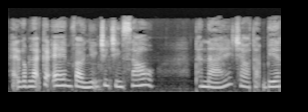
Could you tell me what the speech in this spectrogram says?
Hẹn gặp lại các em vào những chương trình sau. Thân ái, chào tạm biệt.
